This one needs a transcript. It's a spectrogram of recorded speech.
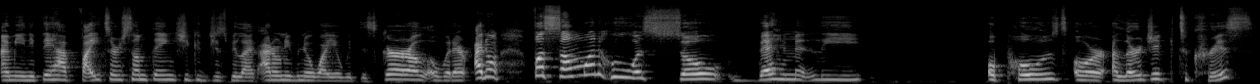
I mean, if they have fights or something, she could just be like, "I don't even know why you're with this girl" or whatever. I don't. For someone who was so vehemently opposed or allergic to Chris,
